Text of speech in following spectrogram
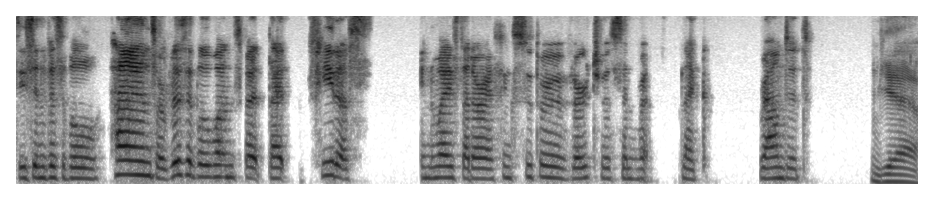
these invisible hands or visible ones, but that feed us in ways that are, I think, super virtuous and like rounded. Yeah,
